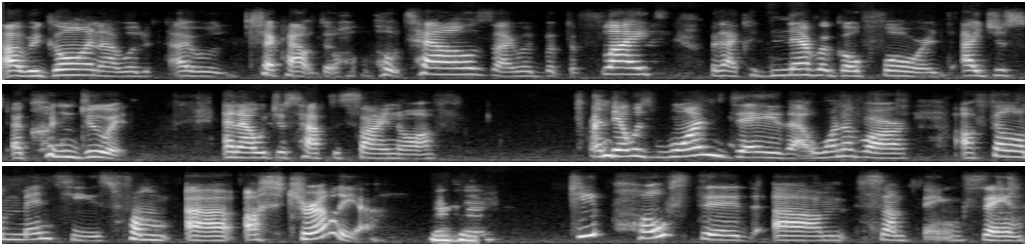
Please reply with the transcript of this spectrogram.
I would go and I would I would check out the hotels. I would book the flights, but I could never go forward. I just I couldn't do it, and I would just have to sign off. And there was one day that one of our, our fellow mentees from uh, Australia Mm-hmm. She posted um, something saying,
